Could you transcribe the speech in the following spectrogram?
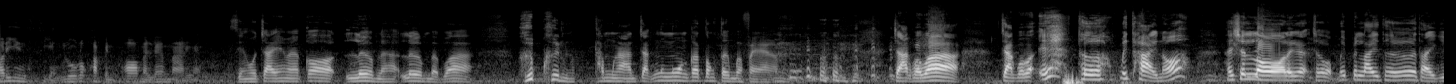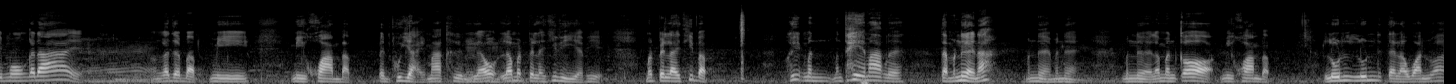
พอได้ยินเสียงลูกแล้วความเป็นพ่อมันเริ่มมาหรือยังเสียงหัวใจใช่ไหมก็เริ่มแล้วฮะเริ่มแบบว่าฮึบขึ้นครับทำงานจากง่วงๆก็ต้องเติมกาแฟครับ จากแบบว่าจากแบบว่า เอ๊ะ เธอไม่ถ่ายเนาะให้ฉันรออะไรเงี้ยเธอบอกไม่เป็นไรเธอถ่ายกี่โมงก็ได้ มันก็จะแบบมีมีความแบบเป็นผู้ใหญ่มากขึ้นแล้วอืมแล้วมันเป็นอะไรที่ดีอะพี่ มันเป็นอะไรที่แบบเฮ้ยมันมันเท่มากเลย แต่มันเหนื่อยนะ มันเหนื่อยมันเหนื่อย มันเหนื่อยแล้วมันก็มีความแบบลุ้นลุ้นในแต่ละวันว่า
